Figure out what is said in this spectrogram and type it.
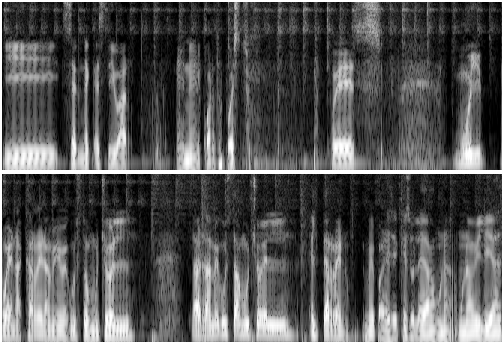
Y Sednek Estibar en el cuarto puesto. Pues muy buena carrera. A mí me gustó mucho el... La verdad me gusta mucho el, el terreno. Me parece que eso le da una, una habilidad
